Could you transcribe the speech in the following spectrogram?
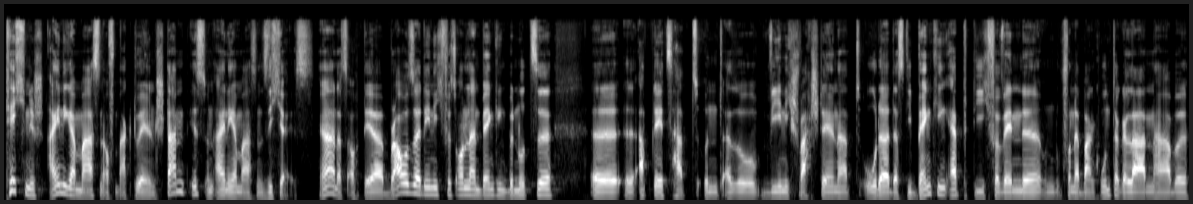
technisch einigermaßen auf dem aktuellen Stand ist und einigermaßen sicher ist. Ja, dass auch der Browser, den ich fürs Online-Banking benutze, äh, äh, Updates hat und also wenig Schwachstellen hat oder dass die Banking-App, die ich verwende und von der Bank runtergeladen habe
